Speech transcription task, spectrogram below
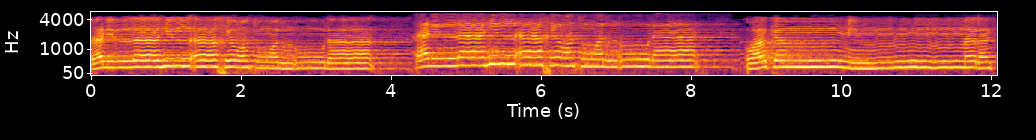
فلله الآخرة والأولى فلله الآخرة والأولى وكم من ملك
